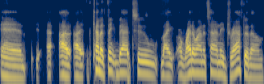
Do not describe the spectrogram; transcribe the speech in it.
and I I, kind of think back to like uh, right around the time they drafted them,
